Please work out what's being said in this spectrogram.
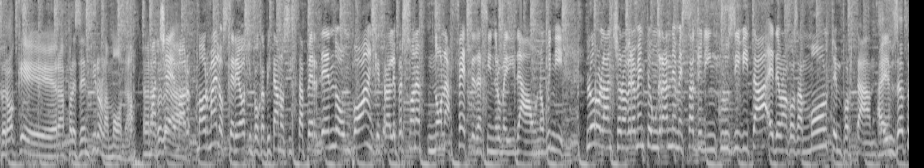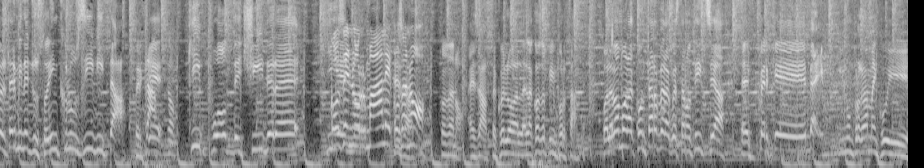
però che rappresentino la moda. È una Ma, cosa c'è, ma, or- ma ormai lo stereotipo, capitano, si sta perdendo un po' anche tra le persone non affette da sindrome di Down. Quindi loro lanciano veramente un grande messaggio di inclusività ed è una cosa molto importante. Hai usato il termine giusto, inclusività, perché Esatto. chi può decidere Cosa è nor- normale e cosa Esatto, no. Cosa no, esatto, è quello la cosa più importante. Volevamo raccontarvela questa notizia eh, perché, beh, in un programma in cui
